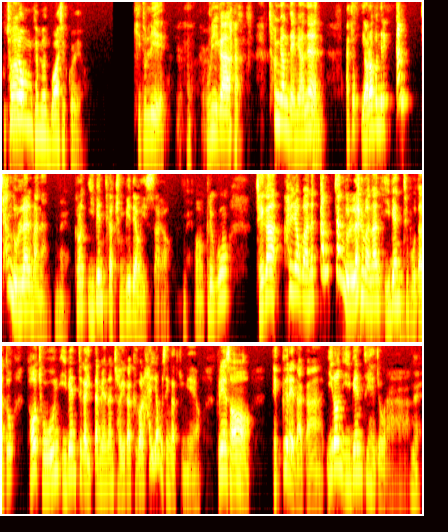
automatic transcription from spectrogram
그 조합원- 천명 되면 뭐 하실 거예요? 기둘리 우리가 천 명 되면은 아주 여러분들이 깜짝 놀랄 만한 네. 그런 이벤트가 준비되어 있어요. 네. 어, 그리고 제가 하려고 하는 깜짝 놀랄 만한 이벤트보다도 더 좋은 이벤트가 있다면은 저희가 그걸 하려고 생각 중이에요. 그래서 댓글에다가 이런 이벤트 해줘라. 네.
